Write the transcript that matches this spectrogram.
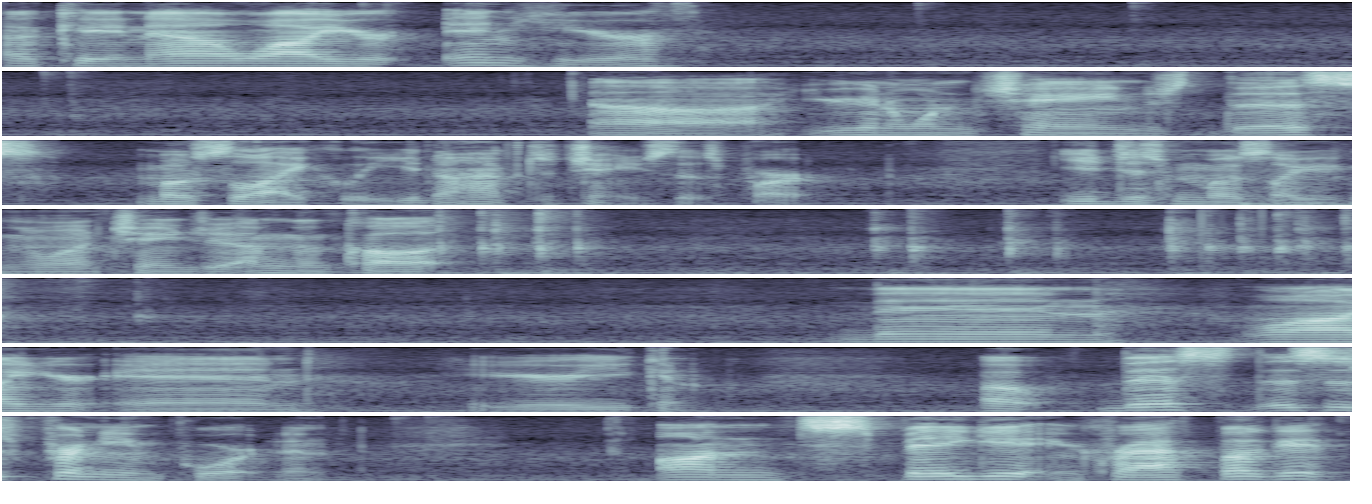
Okay, now while you're in here, uh, you're going to want to change this Most likely, you don't have to change this part. You just most likely going to want to change it. I'm going to call it. Then, while you're in here, you can. Oh, this this is pretty important. On Spigot and CraftBukkit,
